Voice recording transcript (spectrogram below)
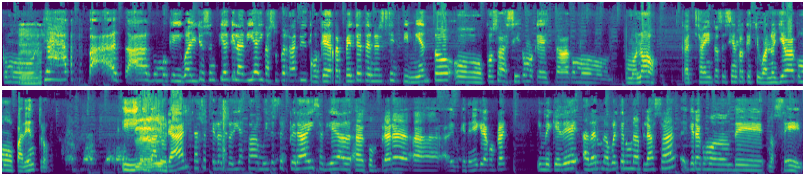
como Mm. ya basta, como que igual yo sentía que la vida iba súper rápido, y como que de repente tener sentimientos o cosas así como que estaba como, como no, ¿cachai? Entonces siento que esto igual nos lleva como para adentro. Y, valorar, cacho que el otro día estaba muy desesperada y salí a, a comprar, a, a- a- que tenía que ir a comprar, y me quedé a dar una vuelta en una plaza que era como donde, no sé,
